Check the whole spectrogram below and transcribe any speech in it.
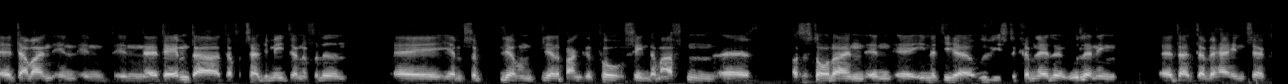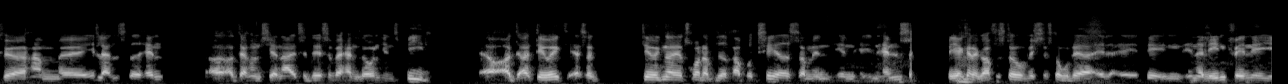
øh, der var en, en, en, en øh, dame, der, der fortalte i medierne forleden, øh, jamen så bliver, hun, bliver der banket på sent om aftenen, øh, og så står der en, en, øh, en af de her udviste kriminelle udlændinge, øh, der, der vil have hende til at køre ham øh, et eller andet sted hen, og, og da hun siger nej til det, så vil han låne hendes bil, og, og det er jo ikke, altså, det er jo ikke noget, jeg tror, der er blevet rapporteret som en, en, en hændelse. Men jeg kan da godt forstå, hvis jeg stod der, øh, det er en, en alene kvinde i,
